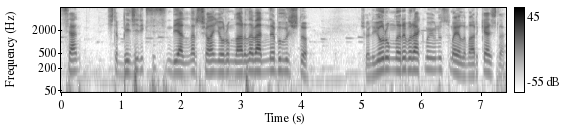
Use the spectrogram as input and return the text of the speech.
Sen işte beceriksizsin diyenler şu an yorumlarda benimle buluştu. Şöyle yorumları bırakmayı unutmayalım arkadaşlar.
